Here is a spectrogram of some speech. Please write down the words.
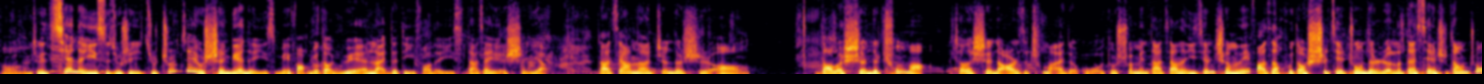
啊，这个签的意思就是就中间有身边的意思，没法回到原来的地方的意思。大家也是一样，大家呢真的是啊，到了神的充满。叫了神的儿子充满爱的国，度说明大家呢已经成为没法再回到世界中的人了。但现实当中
